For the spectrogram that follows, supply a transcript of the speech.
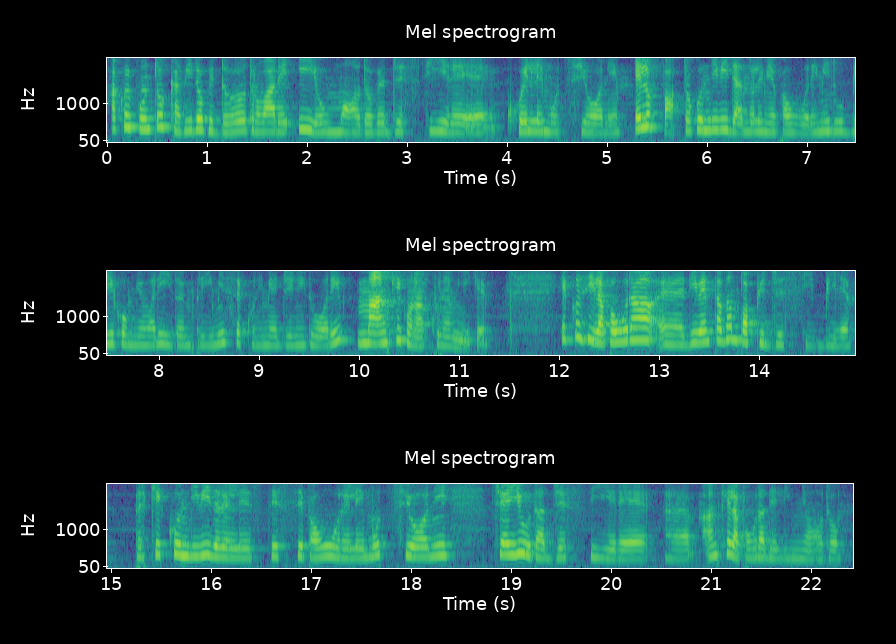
A quel punto ho capito che dovevo trovare io un modo per gestire quelle emozioni e l'ho fatto condividendo le mie paure, i miei dubbi con mio marito in primis e con i miei genitori, ma anche con alcune amiche. E così la paura è diventata un po' più gestibile, perché condividere le stesse paure, le emozioni ci aiuta a gestire eh, anche la paura dell'ignoto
